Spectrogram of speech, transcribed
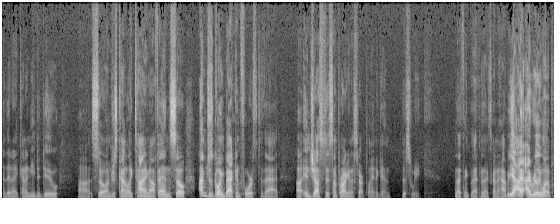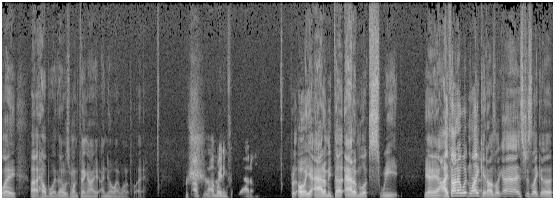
that I kind of need to do. So I'm just kind of like tying off ends. So I'm just going back and forth to that. Injustice, I'm probably going to start playing again this week. I think I think that's going to happen. Yeah, I, I really want to play uh, Hellboy. That was one thing I, I know I want to play for I'm, sure. I'm waiting for Atom. For oh yeah, Atom. He does, Atom looks sweet. Yeah, yeah. I thought I wouldn't like it. I was like, ah, it's just like a,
